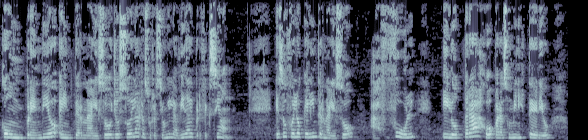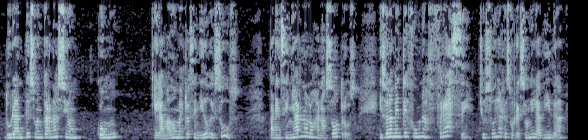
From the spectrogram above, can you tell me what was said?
comprendió e internalizó, yo soy la resurrección y la vida de perfección. Eso fue lo que él internalizó a full y lo trajo para su ministerio durante su encarnación como el amado Maestro Ascendido Jesús, para enseñárnoslos a nosotros. Y solamente fue una frase, yo soy la resurrección y la vida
